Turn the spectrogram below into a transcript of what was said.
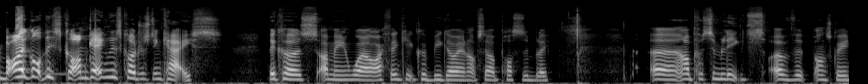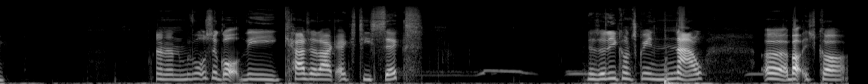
But I got this car. I'm getting this car just in case. Because, I mean, well, I think it could be going up sale, possibly. Uh, I'll put some leaks of it on screen. And then we've also got the Cadillac XT6. There's a leak on screen now uh, about this car.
